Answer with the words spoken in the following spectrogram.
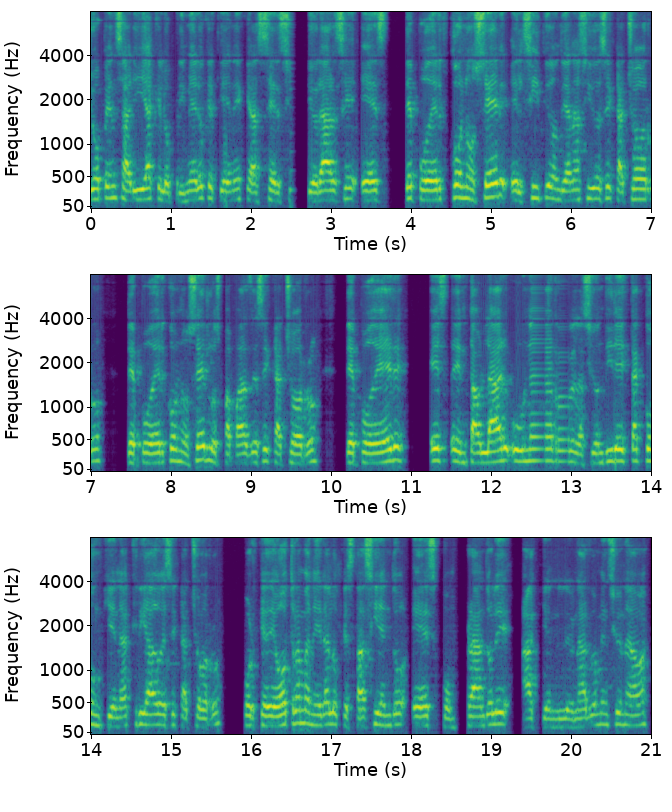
yo pensaría que lo primero que tiene que hacer cerciorarse es de poder conocer el sitio donde ha nacido ese cachorro, de poder conocer los papás de ese cachorro, de poder entablar una relación directa con quien ha criado ese cachorro, porque de otra manera lo que está haciendo es comprándole a quien Leonardo mencionaba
